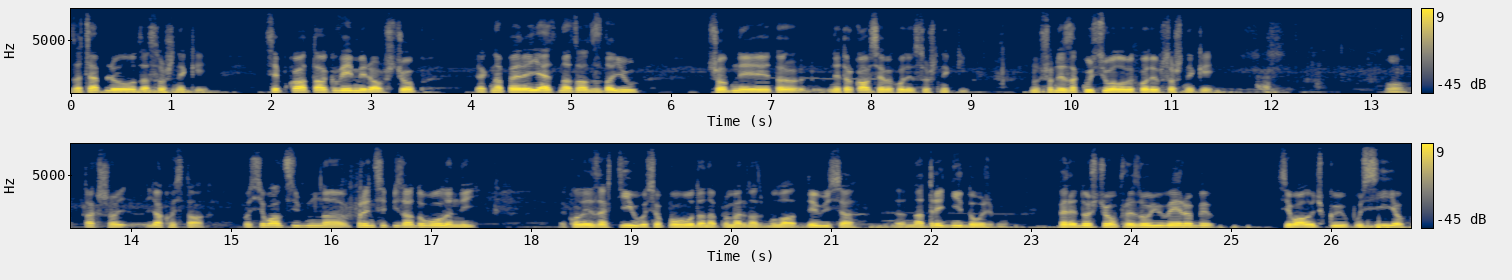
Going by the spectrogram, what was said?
зачеплював за сошники. Цепка так виміряв, щоб як на переїзд назад здаю, щоб не, не торкався виходить сошників. Ну, щоб не закусювало виходить в сошники. О, так що якось так. Посівалці, в принципі, задоволений. Коли захотів, ось погода, наприклад, у нас була, дивлюся, е, на три дні дощ. Перед дощом фрезою виробив, сівалочкою посіяв,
